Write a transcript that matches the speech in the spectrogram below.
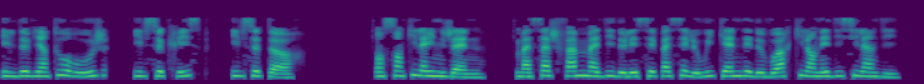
Il devient tout rouge, il se crispe, il se tord. On sent qu'il a une gêne. Ma sage-femme m'a dit de laisser passer le week-end et de voir qu'il en est d'ici lundi.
